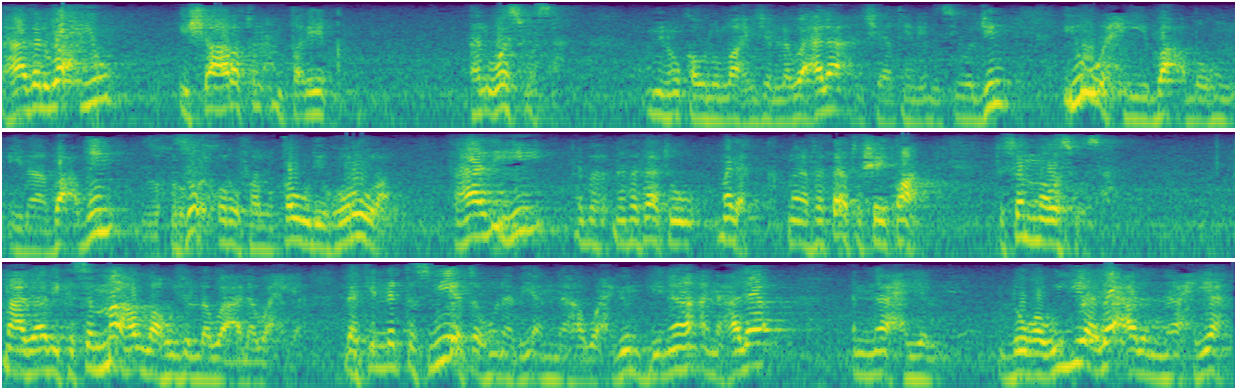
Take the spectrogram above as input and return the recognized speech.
فهذا الوحي إشارة عن طريق الوسوسة. منه قول الله جل وعلا عن شياطين الإنس والجن يوحي بعضهم إلى بعض زخرف. زخرف القول غرورا. فهذه نفثات ملك نفثات شيطان تسمى وسوسة. مع ذلك سماها الله جل وعلا وحيا. لكن التسمية هنا بأنها وحي بناء على الناحية اللغوية لا على الناحية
